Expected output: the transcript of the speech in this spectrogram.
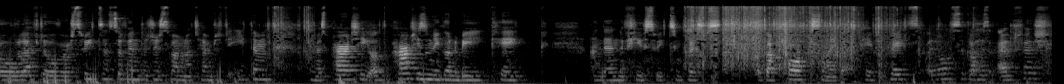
throw leftover sweets and stuff into just so I'm not tempted to eat them from his party. Oh, the party's only going to be cake and then a few sweets and crisps. I got forks and I got paper plates. I also got his outfit,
